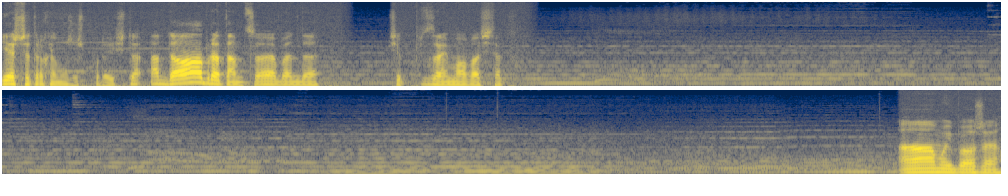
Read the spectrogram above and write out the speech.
Jeszcze trochę możesz podejść. ta- A dobra tam, co ja będę się zajmować tak. A mój Boże.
